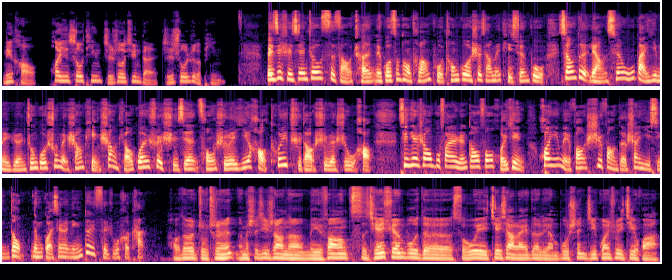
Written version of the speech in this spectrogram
您好，欢迎收听直说君的直说热评。北京时间周四早晨，美国总统特朗普通过社交媒体宣布，将对两千五百亿美元中国输美商品上调关税时间，从十月一号推迟到十月十五号。今天，商务部发言人高峰回应，欢迎美方释放的善意行动。那么，管先生，您对此如何看？好的，主持人。那么，实际上呢，美方此前宣布的所谓接下来的两步升级关税计划，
